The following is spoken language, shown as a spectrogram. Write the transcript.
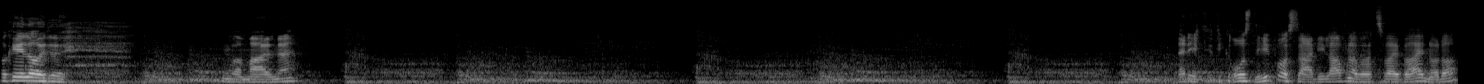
Okay, Leute. Mal, ne? Die, die, großen Hippos da, die laufen aber auf zwei Beinen, oder?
